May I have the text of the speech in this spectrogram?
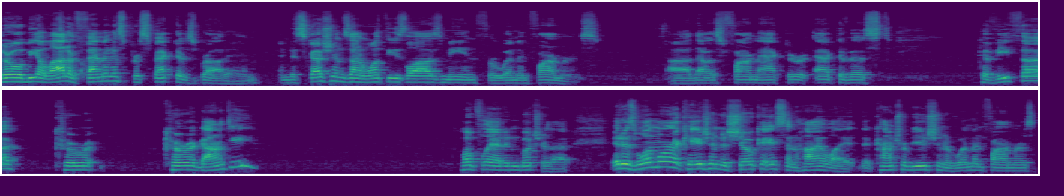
There will be a lot of feminist perspectives brought in and discussions on what these laws mean for women farmers. Uh, that was farm actor activist Kavitha Kur- Kuruganti. Hopefully, I didn't butcher that. It is one more occasion to showcase and highlight the contribution of women farmers,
